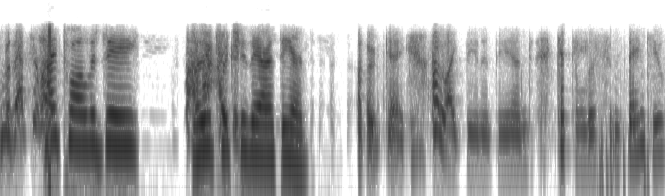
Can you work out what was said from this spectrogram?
but that's all Hi, right. Paula D. Let me put you there at the end. Okay, I like being at the end. Get to listen. Thank you.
